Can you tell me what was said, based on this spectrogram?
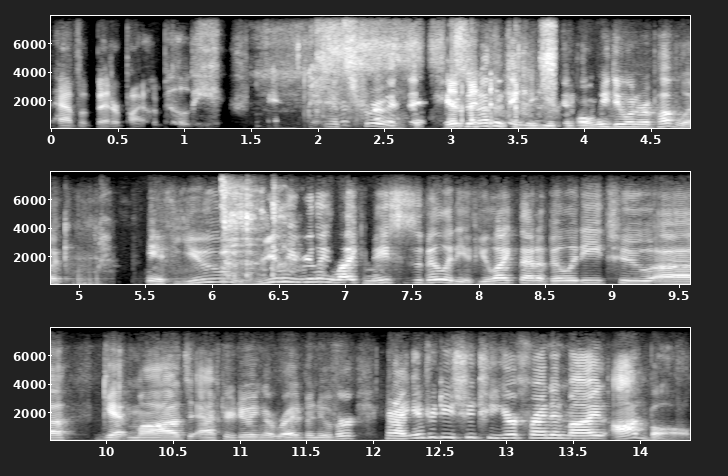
have a better pilot ability? That's true. Here's another thing that you can only do in Republic. If you really, really like Mace's ability, if you like that ability to uh, get mods after doing a red maneuver, can I introduce you to your friend and mine, Oddball,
